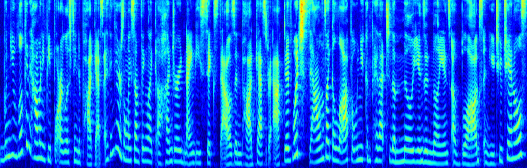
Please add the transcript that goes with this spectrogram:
when you look at how many people are listening to podcasts, I think there's only something like 196,000 podcasts are active, which sounds like a lot, but when you compare that to the millions and millions of blogs and YouTube channels,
